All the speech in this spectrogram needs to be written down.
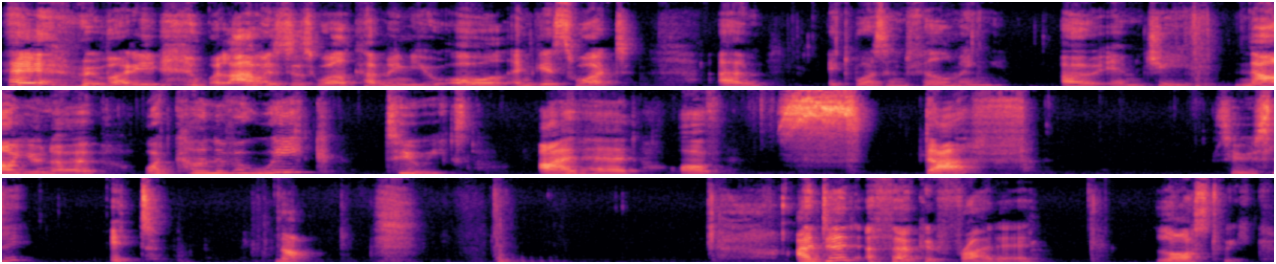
hey everybody. Well, I was just welcoming you all and guess what? Um, it wasn't filming. OMG. Now you know what kind of a week, two weeks, I've had of stuff. Seriously? It. Now, I did a Circuit Friday last week,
